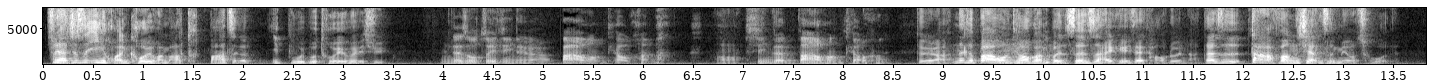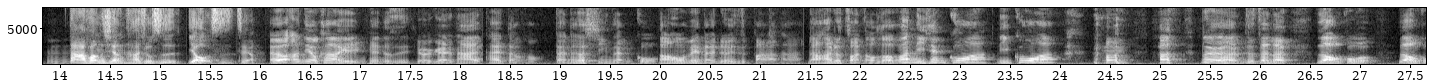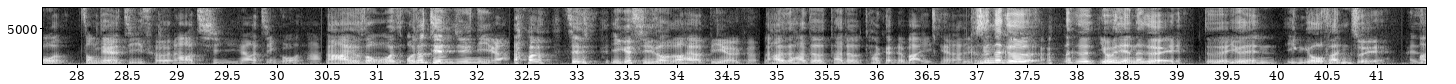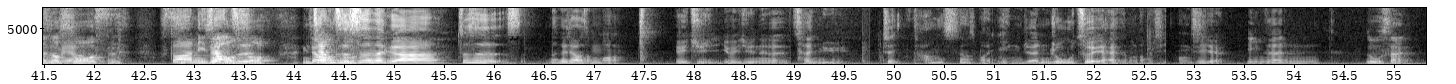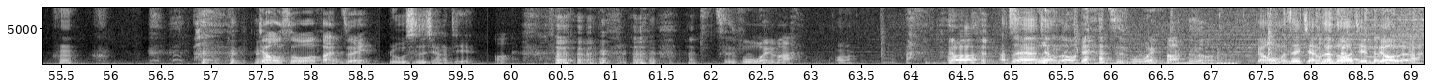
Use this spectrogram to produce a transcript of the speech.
所以它就是一环扣一环，把它推，把它整个一步一步推回去。你在说最近那个霸王条款吗？哦，行人霸王条款。对啊，那个霸王条款本身是还可以再讨论啊，但是大方向是没有错的。嗯，大方向它就是要是这样。哎呦，啊，你有看到一个影片，就是有一个人他他在等红等那个行人过，然后后面的人就一直扒他，然后他就转头说：“不然你先过啊，你过啊。”然后他 那个人就真的绕过。绕过中间的机车，然后骑，然后经过他，然后他就说：“我我就检举你了。”然后检一个骑手之后，还有第二个，然后就他就他就他可能就把影片拿去。可是那个那个有一点那个哎、欸，对不对？有点引诱犯罪，还是怎么样？啊，说死。对啊，你这样子，你这样子是那个啊，就是那个叫什么？有一句有一句那个成语，就好像是叫什么“引人入罪”还是什么东西，忘记了。引人入胜。哼。教唆犯罪，入室抢劫，啊，指腹为马，哇，好了，啊，这还要讲什么？指腹为马是什么？看我们在讲这都要剪掉的啦。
